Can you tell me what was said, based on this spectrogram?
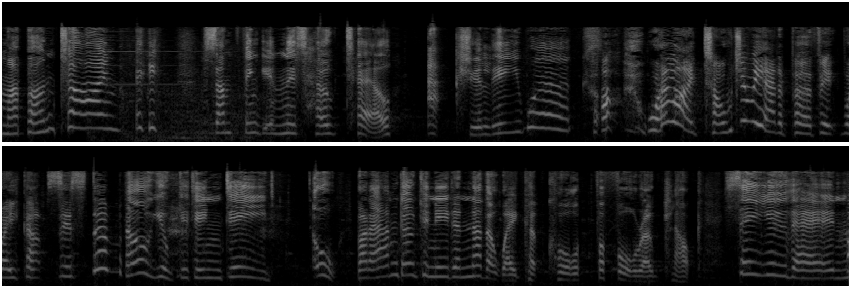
I'm up on time. Something in this hotel actually works. Ah, well, I told you we had a perfect wake up system. Oh, you did indeed. Oh, but I am going to need another wake up call for four o'clock. See you then.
